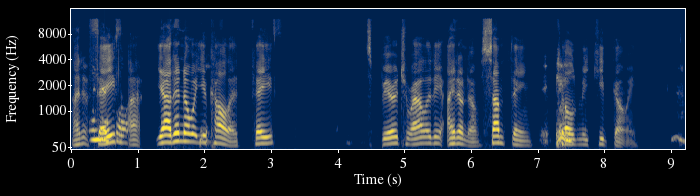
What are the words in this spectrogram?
I don't faith. Uh, yeah, I don't know what you call it. Faith, spirituality. I don't know. Something told me keep going. Hmm.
